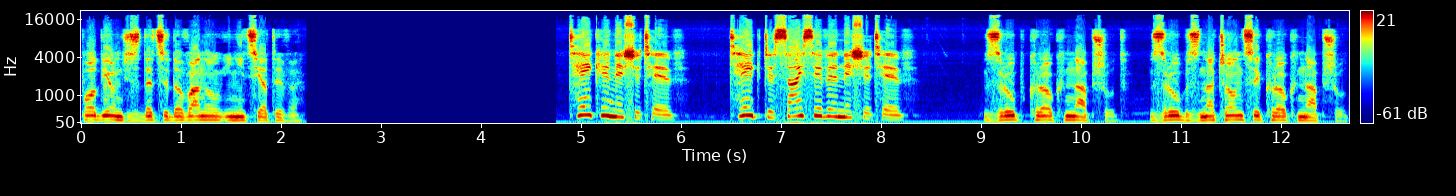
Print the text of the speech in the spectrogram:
Podjąć zdecydowaną inicjatywę. Take initiative. Take decisive initiative. Zrób krok naprzód. Zrób znaczący krok naprzód.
